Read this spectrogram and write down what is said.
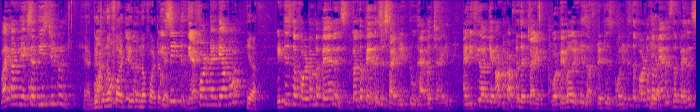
why can't we accept these children? Yeah, due What to no fault due to no fault of Is it their fault that they are born? Yeah. It is the fault of the parents because the parents decided to have a child, and if you are, cannot look after the child, whatever it is after it is born, it is the fault of the parents. The parents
